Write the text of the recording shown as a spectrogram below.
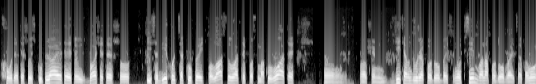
ходите, щось купляєте, то бачите, що і собі хочеться купити, поласувати, посмакувати. Е, В общем, дітям дуже подобається. Ну, всім вона подобається. Тому,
